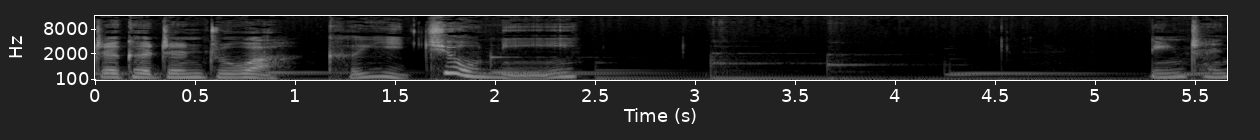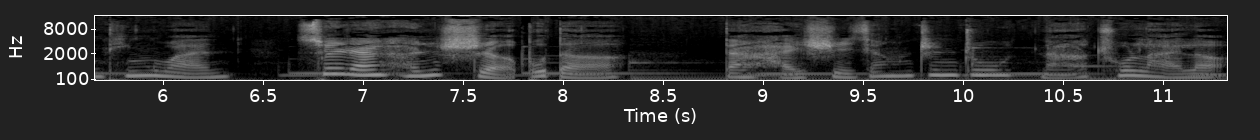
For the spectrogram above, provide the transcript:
这颗珍珠啊，可以救你。”凌晨听完，虽然很舍不得，但还是将珍珠拿出来了。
